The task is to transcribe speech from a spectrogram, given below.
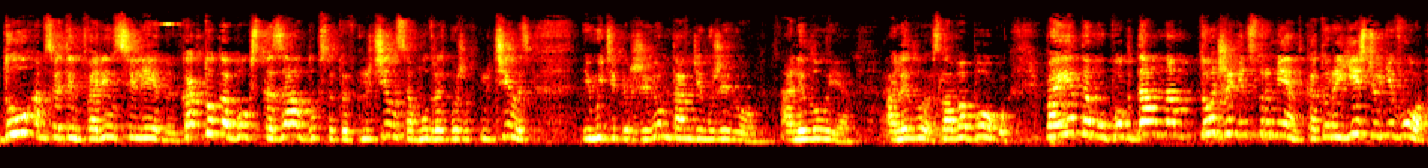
Духом Святым творил Вселенную. Как только Бог сказал, Дух Святой включился, мудрость Божья включилась, и мы теперь живем там, где мы живем. Аллилуйя. Аллилуйя, слава Богу. Поэтому Бог дал нам тот же инструмент, который есть у Него.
